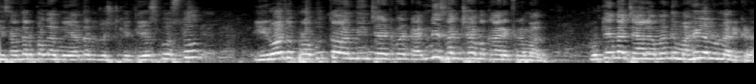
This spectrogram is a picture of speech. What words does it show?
ఈ సందర్భంగా మీ అందరి దృష్టికి తీసుకొస్తూ ఈరోజు ప్రభుత్వం అందించేటువంటి అన్ని సంక్షేమ కార్యక్రమాలు. ముఖ్యంగా చాలామంది మహిళలు ఉన్నారు ఇక్కడ.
